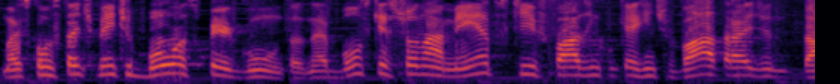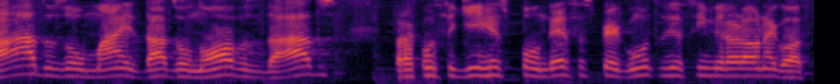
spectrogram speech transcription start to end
mas constantemente boas perguntas, né? Bons questionamentos que fazem com que a gente vá atrás de dados ou mais dados ou novos dados para conseguir responder essas perguntas e assim melhorar o negócio.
